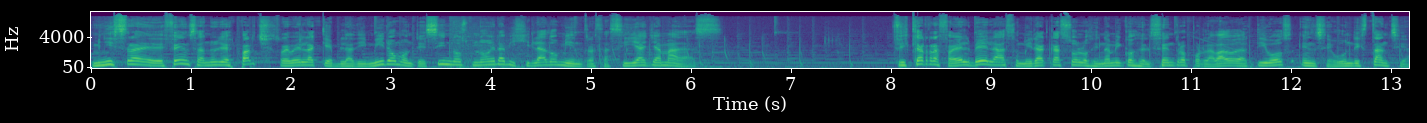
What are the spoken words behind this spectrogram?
Ministra de Defensa Nuria Sparch revela que Vladimiro Montesinos no era vigilado mientras hacía llamadas. Fiscal Rafael Vela asumirá caso los dinámicos del Centro por Lavado de Activos en segunda instancia.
